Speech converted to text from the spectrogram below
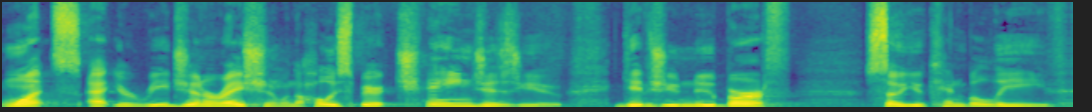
Once at your regeneration, when the Holy Spirit changes you, gives you new birth, so you can believe.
